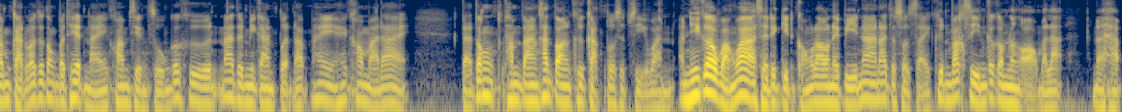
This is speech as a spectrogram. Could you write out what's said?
จำกัดว่าจะต้องประเทศไหนความเสี่ยงสูงก็คือ น่าจะมีการเปิดรับให้ให้เข้ามาได้ แต่ต้องทำตามขั้นตอนคือกักตัว 14 วัน อันนี้ก็หวังว่าเศรษฐกิจของเราในปีหน้าน่าจะสดใสขึ้นวัคซีนก็กำลังออกมาแล้วนะครับ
